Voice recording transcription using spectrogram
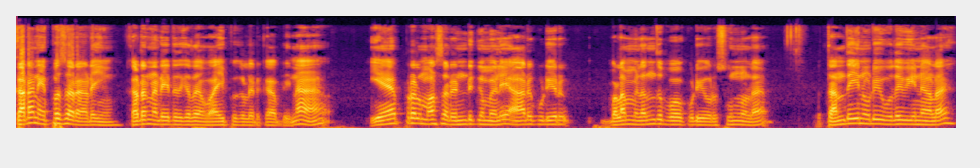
கடன் எப்போ சார் அடையும்? கடன் அடைகிறதுக்கு ஏதாவது வாய்ப்புகள் இருக்கா அப்படின்னா ஏப்ரல் மாதம் ரெண்டுக்கு மேலே ஆறு குடியர் பலம் இழந்து போகக்கூடிய ஒரு சூழ்நிலை. தந்தையினுடைய உதவியினால்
